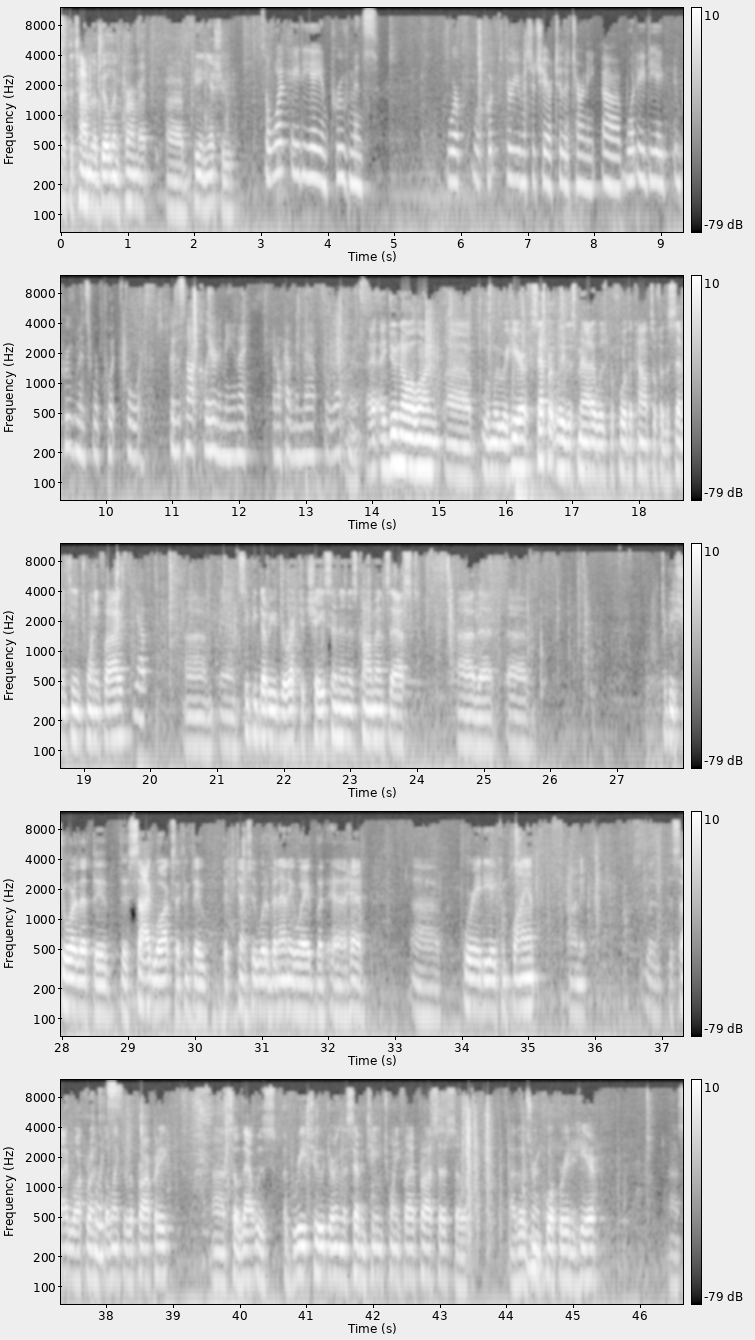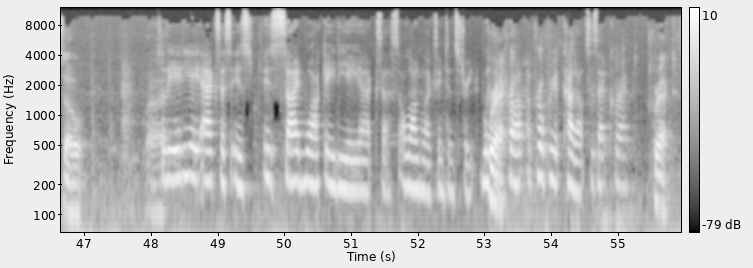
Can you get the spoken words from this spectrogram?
at the time of the building permit uh, being issued. So what ADA improvements were, were put through you, Mr. Chair, to the attorney? Uh, What ADA improvements were put forth? Because it's not clear to me, and I, I don't have the map for reference. I, I do know along, uh, when we were here separately, this matter was before the council for the seventeen twenty-five. Yep, Um, And CPW Director Chasen in his comments asked uh, that, uh, to be sure that the the sidewalks, I think they they potentially would have been anyway, but uh, had, uh, were ADA compliant on it. The- The sidewalk runs the it's- length of the property. Uh, So that was agreed to during the seventeen twenty-five process, so uh, those are incorporated here. Uh, So. So the ADA access is, is sidewalk ADA access along Lexington Street? With Correct. appro- appropriate cutouts, is that correct? Correct.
